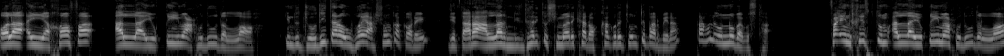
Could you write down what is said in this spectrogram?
অলা আইয়া খফা আল্লাহ ইউকিমা হুদুদ আল্লাহ কিন্তু যদি তারা উভয় আশঙ্কা করে যে তারা আল্লাহর নির্ধারিত সীমারেখা রক্ষা করে চলতে পারবে না, তাহলে অন্য ব্যবস্থা। ফাইন খিস্তুম আল্লাহ ইউকিমা হুদুদ আল্লাহ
